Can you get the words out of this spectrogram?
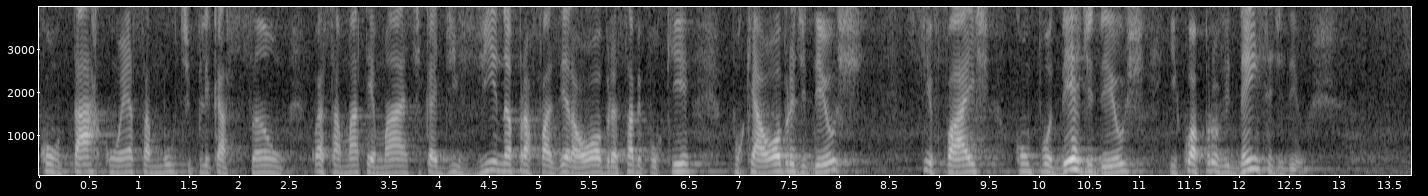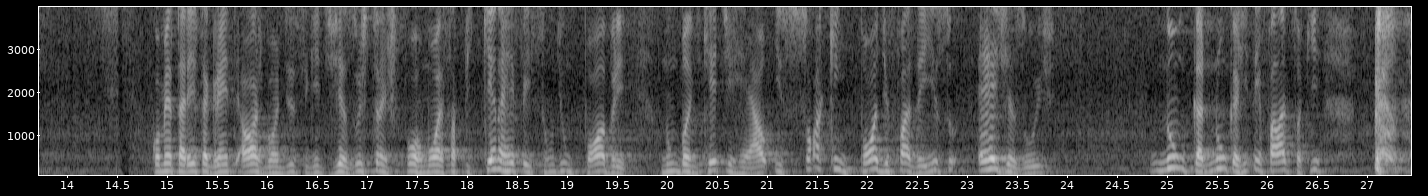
contar com essa multiplicação, com essa matemática divina para fazer a obra. Sabe por quê? Porque a obra de Deus se faz com o poder de Deus e com a providência de Deus. O comentarista Grant Osborne diz o seguinte: Jesus transformou essa pequena refeição de um pobre num banquete real, e só quem pode fazer isso é Jesus. Nunca, nunca, a gente tem falado isso aqui.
